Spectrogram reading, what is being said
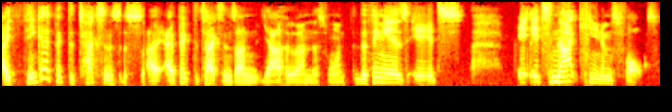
I think I picked the Texans. This I, I picked the Texans on Yahoo on this one. The thing is, it's it's not Keenum's fault.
